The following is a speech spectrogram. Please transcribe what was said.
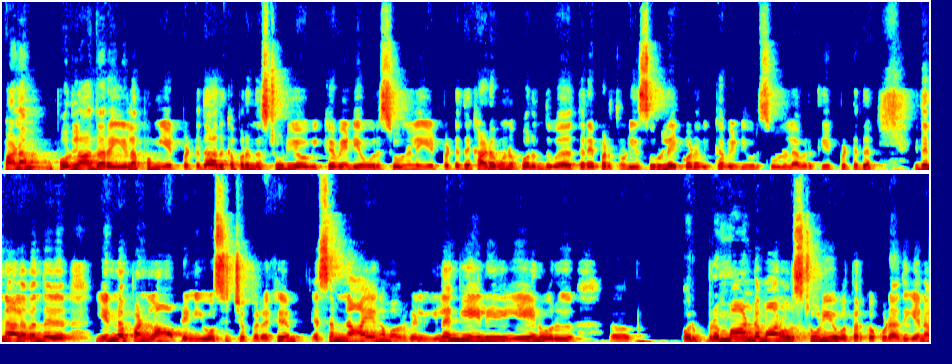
பணம் பொருளாதார இழப்பும் ஏற்பட்டது. அதுக்கப்புறம் இந்த ஸ்டூடியோ விற்க வேண்டிய ஒரு சூழ்நிலை ஏற்பட்டது. கடவுணு பொருந்துவ திரைப்படத்தினுடைய சுருளை கூட விற்க வேண்டிய ஒரு சூழ்நிலை அவருக்கு ஏற்பட்டது. இதனால வந்து என்ன பண்ணலாம் அப்படின்னு யோசிச்ச பிறகு எஸ் எம் நாயகம் அவர்கள் இலங்கையிலேயே ஏன் ஒரு ஒரு பிரம்மாண்டமான ஒரு ஸ்டூடியோவை திறக்கக்கூடாது. ஏன்னா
